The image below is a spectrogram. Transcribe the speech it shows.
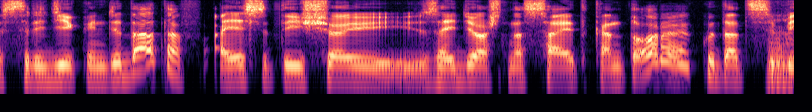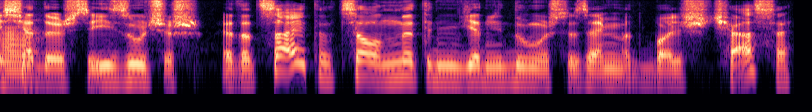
среди кандидатов. А если ты еще и зайдешь на сайт конторы, куда ты собеседуешься, mm. изучишь этот сайт, то в целом, ну, это я не думаю, что займет больше часа,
